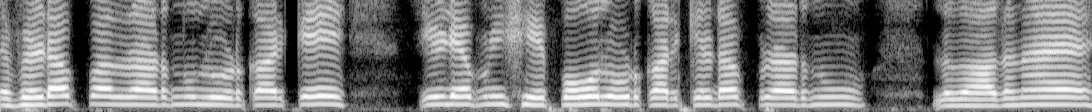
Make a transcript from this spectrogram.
ਤੇ ਫਿਰ ਆਪਾਂ ਲੜ ਨੂੰ ਲੋਡ ਕਰਕੇ, ਜਿਹੜੀ ਆਪਣੀ ਸ਼ੇਪ ਆ ਉਹ ਲੋਡ ਕਰਕੇ ਜਿਹੜਾ ਪਲੜ ਨੂੰ ਲਗਾ ਦੇਣਾ ਹੈ।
